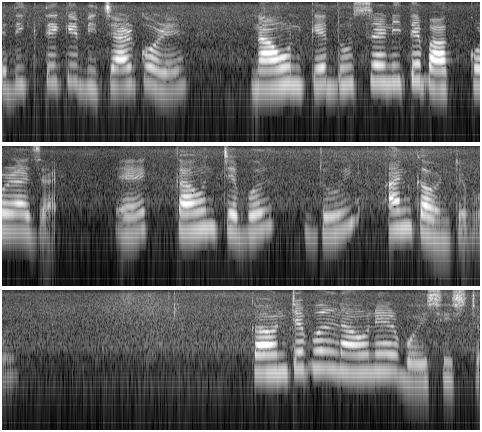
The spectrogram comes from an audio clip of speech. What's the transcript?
এদিক থেকে বিচার করে নাউনকে দু শ্রেণীতে ভাগ করা যায়। এক কাউন্টেবল দুই আনকাউন্টেবল কাউন্টেবল নাউনের বৈশিষ্ট্য।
